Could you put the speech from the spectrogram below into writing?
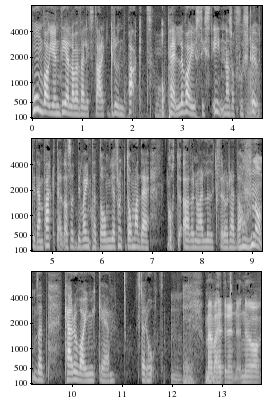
hon var ju en del av en väldigt stark grundpakt. Mm. Och Pelle var ju sist in, alltså först Mm. ut i den pakten. Alltså det var inte att de, jag tror inte de hade gått över några lik för att rädda honom. Så att Carro var ju mycket större hot. Mm. Men vad heter det, nu av,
